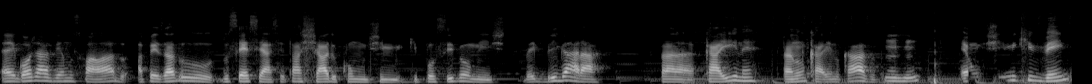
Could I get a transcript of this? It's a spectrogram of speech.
É igual já havíamos falado, apesar do, do CSA ser taxado como um time que possivelmente brigará para cair, né? Para não cair no caso, uhum. é um time que vem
